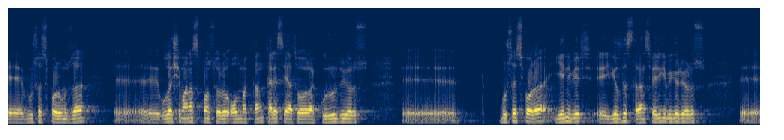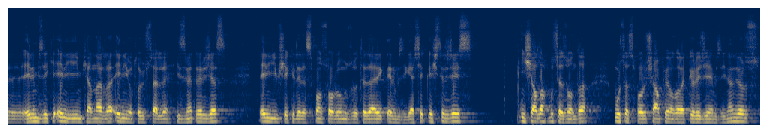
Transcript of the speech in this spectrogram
e, Bursa Spor'umuza e, ulaşım ana sponsoru olmaktan kale seyahati olarak gurur duyuyoruz. Bursa Spor'a yeni bir yıldız transferi gibi görüyoruz. Elimizdeki en iyi imkanlarla, en iyi otobüslerle hizmet vereceğiz. En iyi bir şekilde de sponsorluğumuzu, tedariklerimizi gerçekleştireceğiz. İnşallah bu sezonda Bursa Spor'u şampiyon olarak göreceğimize inanıyoruz.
